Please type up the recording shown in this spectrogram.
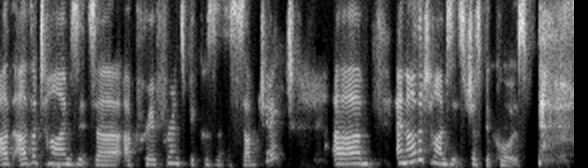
other times it's a, a preference because of the subject, um, and other times it's just because.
